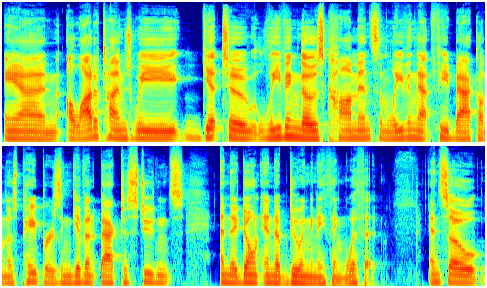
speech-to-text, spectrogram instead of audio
And a lot of times we get to leaving those comments and leaving that feedback on those papers and giving it back to students, and they don't end up doing anything with it. And so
